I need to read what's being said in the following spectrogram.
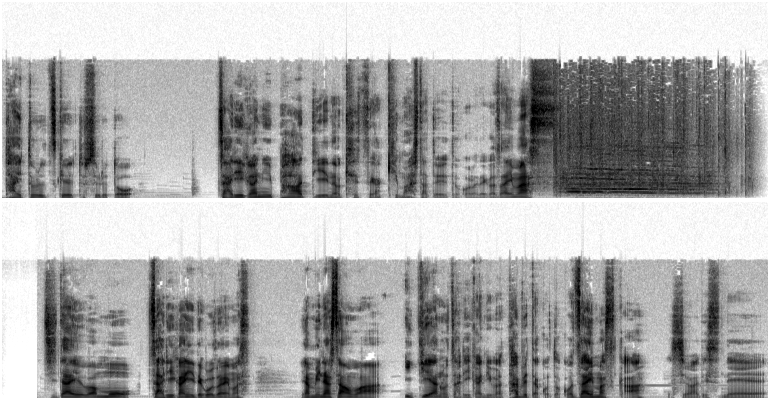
タイトルつけるとすると、ザリガニパーティーの季節が来ましたというところでございます。時代はもうザリガニでございます。いや、皆さんは、イケアのザリガニは食べたことございますか？私はですね、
